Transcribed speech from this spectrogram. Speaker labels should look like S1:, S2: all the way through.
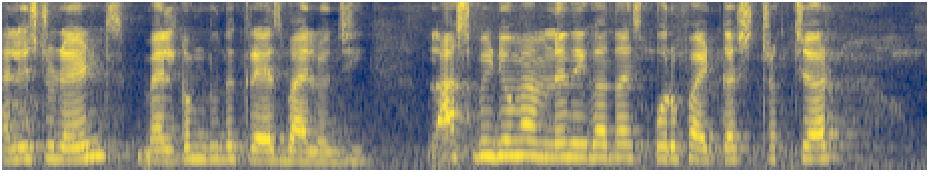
S1: Hello students welcome to the crash biology last video में हमने देखा था स्पोरोफाइट का स्ट्रक्चर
